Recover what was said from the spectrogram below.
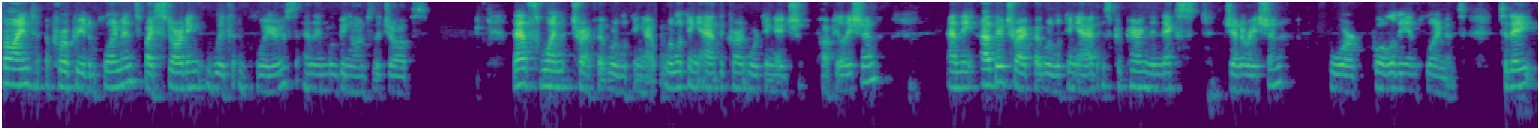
find appropriate employment by starting with employers and then moving on to the jobs. That's one track that we're looking at. We're looking at the current working age population. And the other track that we're looking at is preparing the next generation for quality employment. Today,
